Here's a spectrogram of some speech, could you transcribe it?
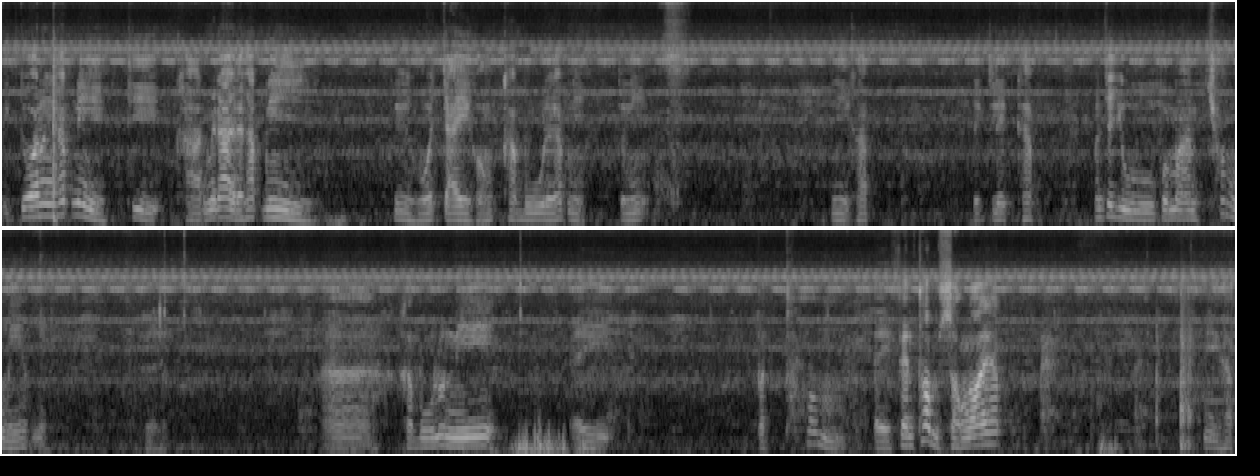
อีกตัวหนึ่งครับนี่ที่ขาดไม่ได้เลยครับนี่ คือหัวใจของคาบูเลยครับนี่ ตัวนี้ นี่ครับ เล็กๆครับ มันจะอยู่ประมาณช่องนี้ครับนี่คาบูรุ่นนี้ไอปทอมไอแฟนทอมสองร้อยครับ นี่ครับ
